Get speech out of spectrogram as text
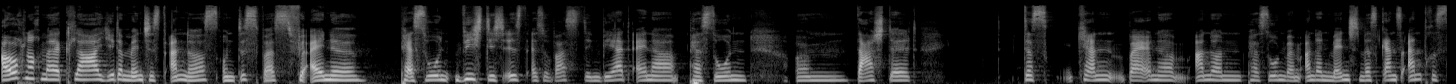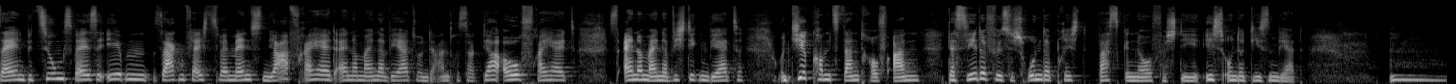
Auch nochmal klar, jeder Mensch ist anders und das, was für eine Person wichtig ist, also was den Wert einer Person ähm, darstellt, das kann bei einer anderen Person, beim anderen Menschen was ganz anderes sein, beziehungsweise eben sagen vielleicht zwei Menschen, ja, Freiheit einer meiner Werte und der andere sagt, ja, auch Freiheit ist einer meiner wichtigen Werte. Und hier kommt es dann darauf an, dass jeder für sich runterbricht, was genau verstehe ich unter diesem Wert. Mm,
